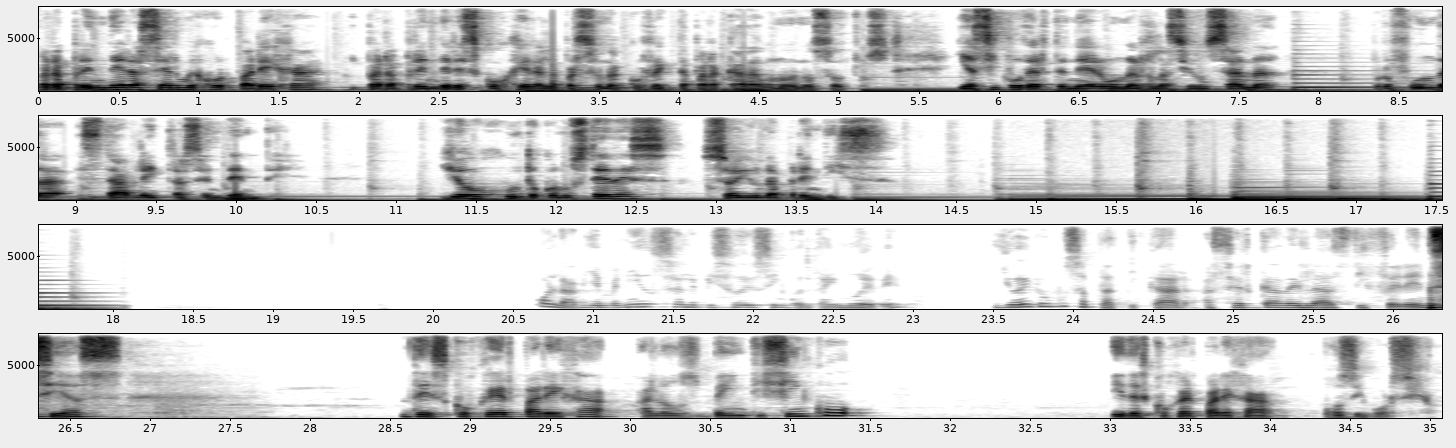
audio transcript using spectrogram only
para aprender a ser mejor pareja y para aprender a escoger a la persona correcta para cada uno de nosotros y así poder tener una relación sana, profunda, estable y trascendente. Yo, junto con ustedes, soy un aprendiz. Hola, bienvenidos al episodio 59 y hoy vamos a platicar acerca de las diferencias de escoger pareja a los 25 y de escoger pareja post divorcio.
